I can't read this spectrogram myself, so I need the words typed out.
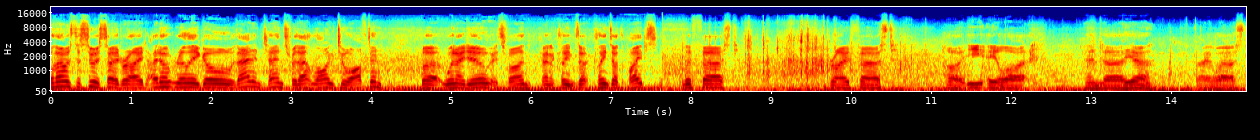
Well, that was the suicide ride. I don't really go that intense for that long too often, but when I do, it's fun. Kind of cleans up, cleans out the pipes. Live fast, ride fast, uh, eat a lot, and uh, yeah, die last.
